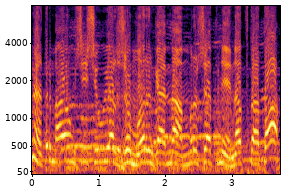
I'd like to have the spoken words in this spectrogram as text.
نهضر معاهم شي شوية. الجمهور كاع ما عمرو شافني هنا في طاطا.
